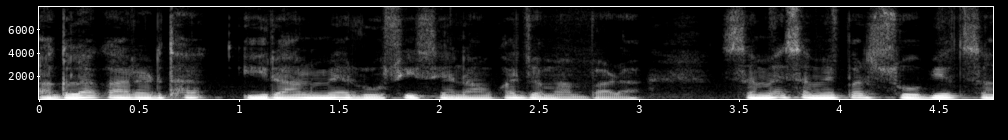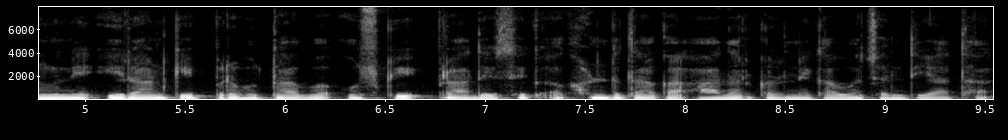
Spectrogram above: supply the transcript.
अगला कारण था ईरान में रूसी सेनाओं का जमाव बढ़ा। समय समय पर सोवियत संघ ने ईरान की प्रभुता व उसकी प्रादेशिक अखंडता का आदर करने का वचन दिया था।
